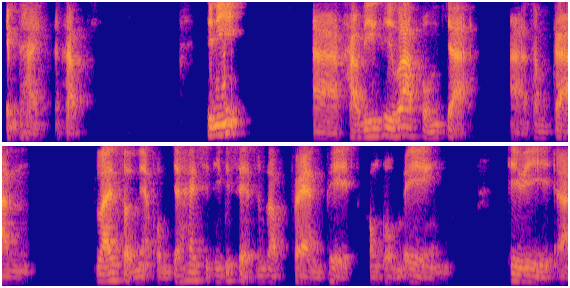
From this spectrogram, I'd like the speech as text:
เอ็มไทยนะครับ ทีนี้อ่าข่าวดีคือว่าผมจะอ่าทำการไลฟ์สดเนี่ยผมจะให้สิทธิพิเศษสำหรับแฟนเพจของผมเองที่อ่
